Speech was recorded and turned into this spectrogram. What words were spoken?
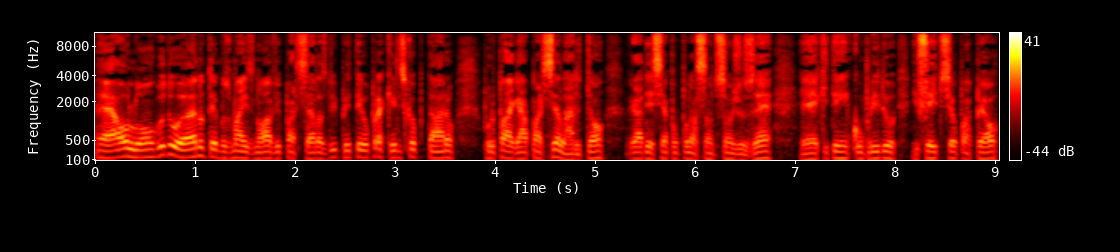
É, ao longo do ano, temos mais nove parcelas do IPTU para aqueles que optaram por pagar parcelado. Então, agradecer à população de São José é, que tem cumprido e feito seu papel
